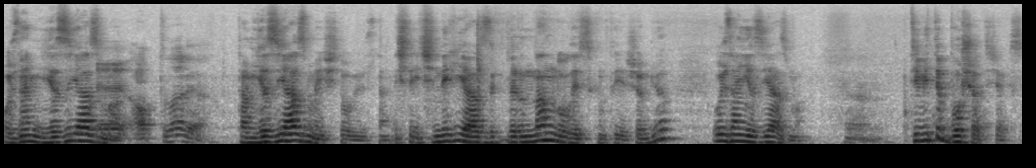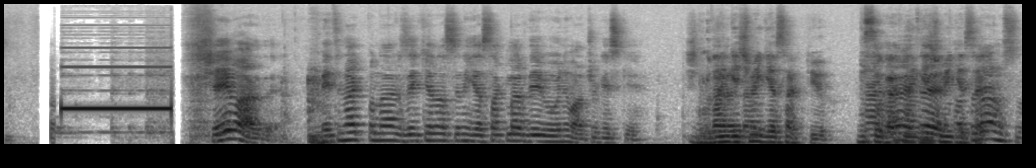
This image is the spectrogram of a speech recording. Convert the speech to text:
O yüzden yazı yazma. E, attılar ya. Tam yazı yazma işte o yüzden. İşte içindeki yazdıklarından dolayı sıkıntı yaşanıyor. O yüzden yazı yazma. Ha. Tweet'i boş atacaksın. Şey vardı. Metin Akpınar, Zeki Alasya'nın Yasaklar diye bir oyunu var. Çok eski. İşte Buradan geçmek yasak diyor. Bu Ha, sokaktan evet, geçmek evet. yasak. Hatırlar mısın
